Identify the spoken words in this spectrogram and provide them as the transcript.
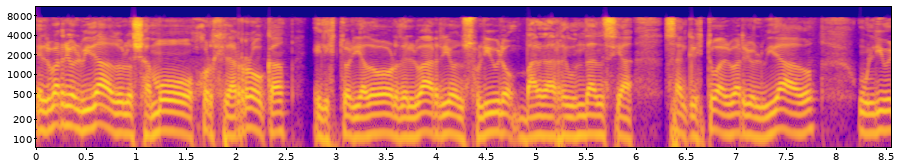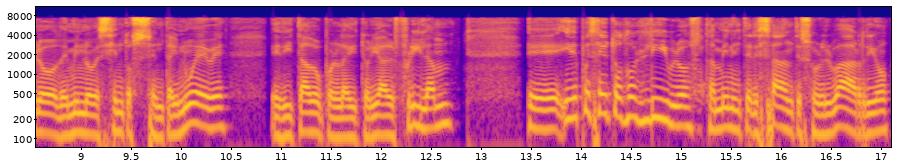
El barrio olvidado lo llamó Jorge Larroca, el historiador del barrio, en su libro, valga la redundancia, San Cristóbal, el barrio olvidado, un libro de 1969, editado por la editorial Freeland. Eh, y después hay otros dos libros también interesantes sobre el barrio.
